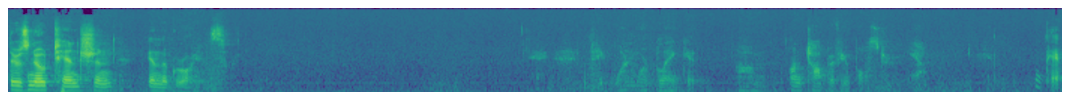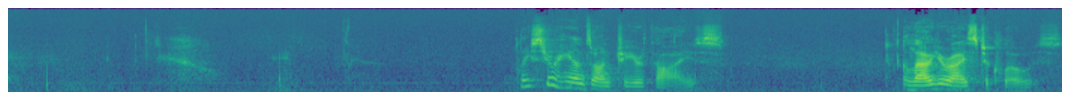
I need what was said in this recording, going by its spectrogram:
there's no tension in the groins. Okay. Take one more blanket um, on top of your bolster. Yeah. Okay. okay. Place your hands onto your thighs. Allow your eyes to close.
